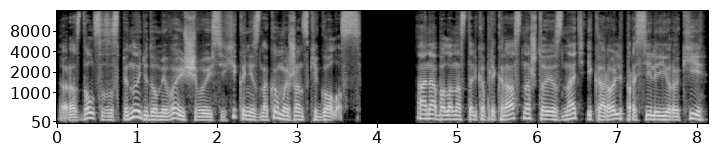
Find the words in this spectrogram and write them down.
Раздался за спиной недоумевающего Исихика незнакомый женский голос. Она была настолько прекрасна, что и знать, и король просили ее руки,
